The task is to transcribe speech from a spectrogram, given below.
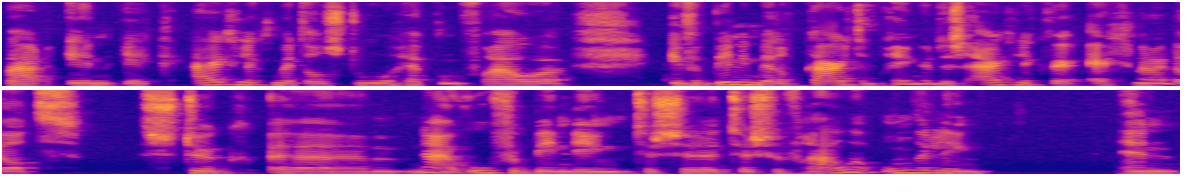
waarin ik eigenlijk met als doel heb om vrouwen in verbinding met elkaar te brengen. Dus eigenlijk weer echt naar dat stuk um, nou, oerverbinding tussen, tussen vrouwen onderling. En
